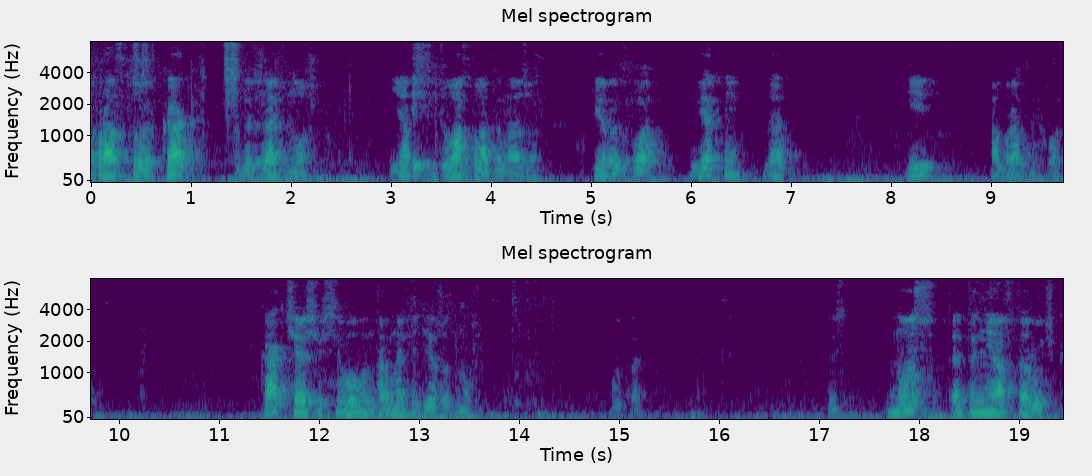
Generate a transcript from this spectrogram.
простое. Как держать нож? Я есть два хвата ножа. Первый хват верхний, да, и обратный хват. Как чаще всего в интернете держат нож? Вот так. То есть нож это не авторучка,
